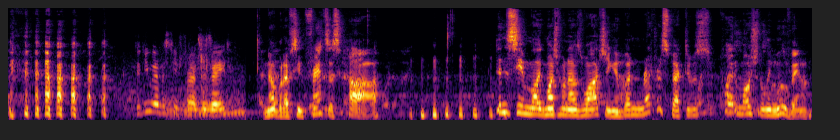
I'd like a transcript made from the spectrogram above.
Did you ever see Francis 8? No, but I've seen Frances Ha. Didn't seem like much when I was watching it, but in retrospect, it was quite emotionally moving.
